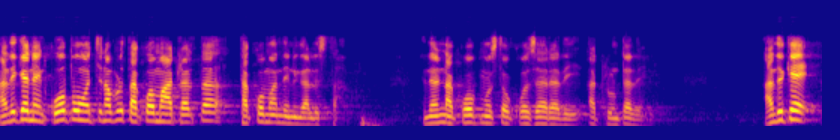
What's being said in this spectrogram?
అందుకే నేను కోపం వచ్చినప్పుడు తక్కువ మాట్లాడతా తక్కువ మందిని కలుస్తా. ఎందుకంటే నా కోపం వస్తే ఒక్కోసారి అది అట్లుంటుంది. అందుకే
